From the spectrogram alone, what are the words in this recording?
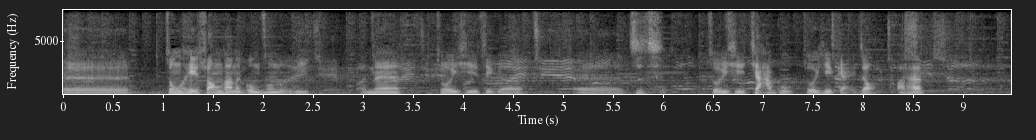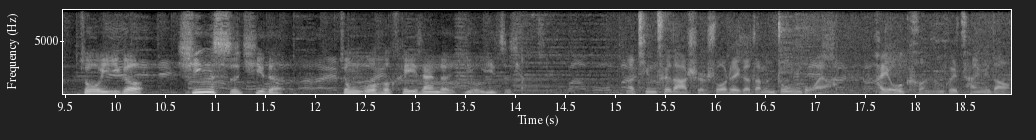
呃中黑双方的共同努力，我们做一些这个呃支持。做一些加固，做一些改造，把它作为一个新时期的中国和黑山的友谊之桥。那听崔大使说，这个咱们中国呀，还有可能会参与到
